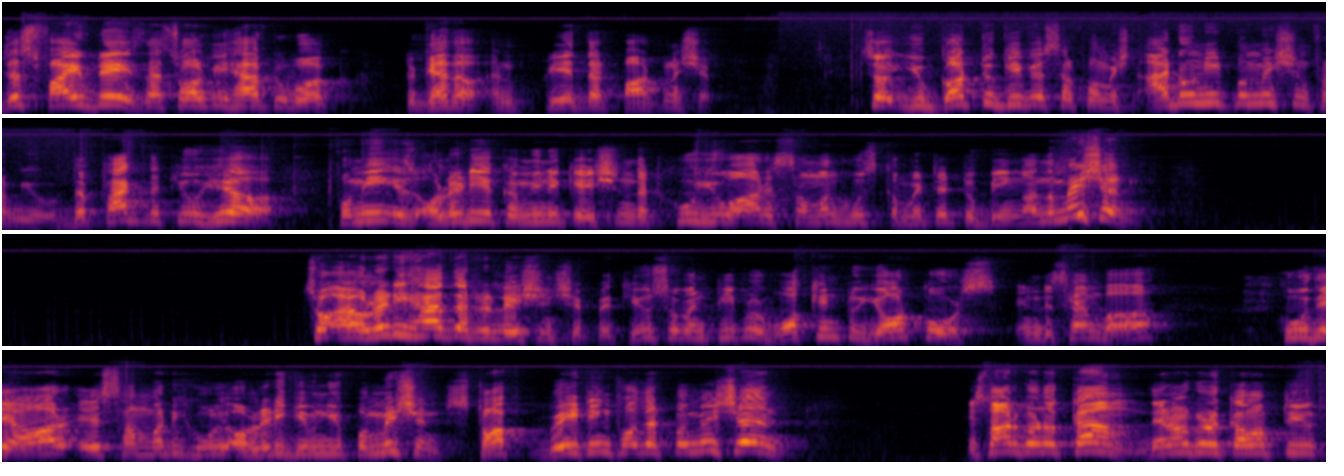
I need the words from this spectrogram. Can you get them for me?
Just five days. That's all we have to work together and create that partnership. So you've got to give yourself permission. I don't need permission from you. The fact that you're here for me is already a communication that who you are is someone who's committed to being on the mission. So I already had that relationship with you. So when people walk into your course in December, who they are is somebody who has already given you permission. Stop waiting for that permission. It's not going to come. They're not going to come up to you.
